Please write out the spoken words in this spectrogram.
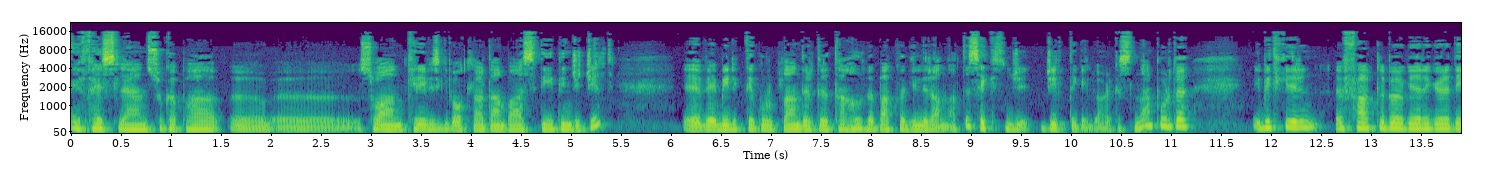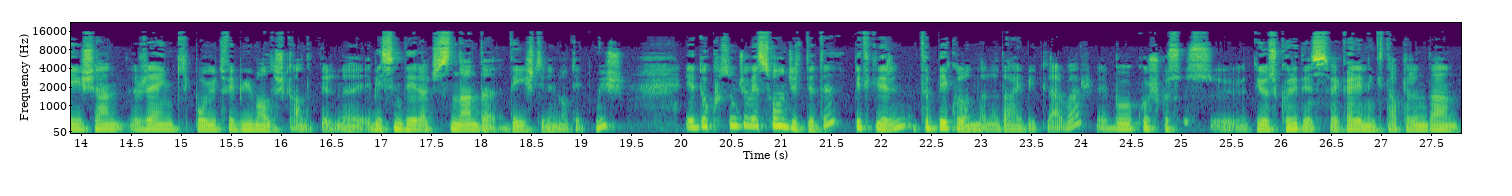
E, fesleğen, sugapa, e, e, soğan, kereviz gibi otlardan bahsediyor 7. cilt e, ve birlikte gruplandırdığı tahıl ve baklagilleri anlattı. 8. cilt de geliyor arkasından. Burada e, bitkilerin e, farklı bölgelere göre değişen renk, boyut ve büyüme alışkanlıklarını, besin değeri açısından da değiştiğini not etmiş. E, 9. ve son ciltte de bitkilerin tıbbi kullanımlarına dair bilgiler var. Bu kuşkusuz Dioskurides ve Galen'in kitaplarından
